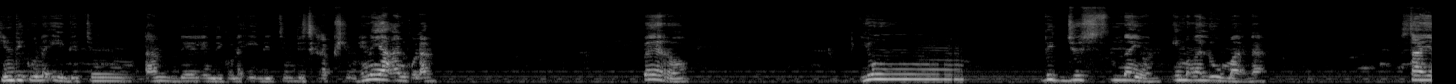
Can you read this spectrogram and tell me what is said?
hindi ko na-edit yung thumbnail, hindi ko na-edit yung description. Hinayaan ko lang. Pero, yung videos na yon, yung mga luma na. Sayang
